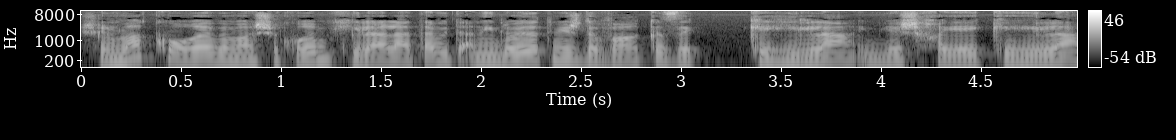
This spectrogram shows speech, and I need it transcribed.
של מה קורה במה שקוראים קהילה להט"בית, אני לא יודעת אם יש דבר כזה קהילה, אם יש חיי קהילה.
